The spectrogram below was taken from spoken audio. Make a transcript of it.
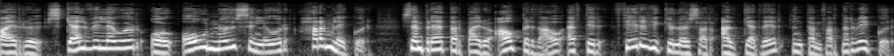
væru skelvilegur og ónöðsynlegur harmleikur sem breytar bæru ábyrð á eftir fyrirhyggjulösar aðgerðir undanfarnar vikur.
